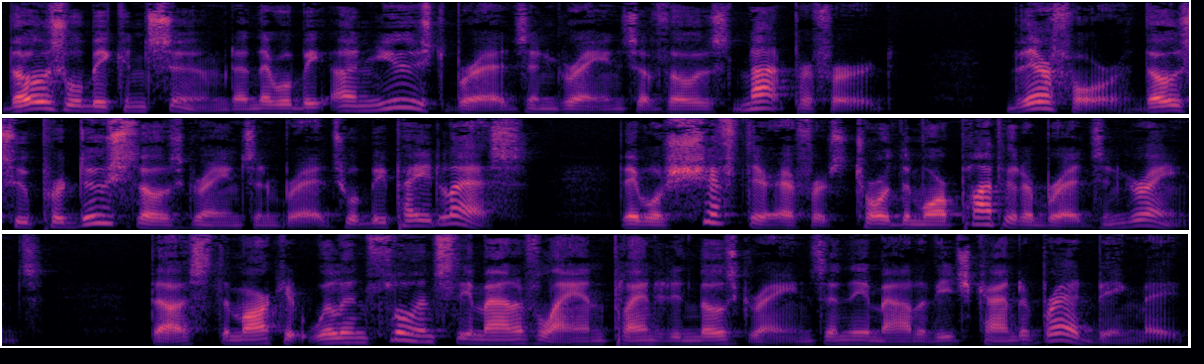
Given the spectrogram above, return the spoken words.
those will be consumed, and there will be unused breads and grains of those not preferred. Therefore, those who produce those grains and breads will be paid less. They will shift their efforts toward the more popular breads and grains. Thus, the market will influence the amount of land planted in those grains and the amount of each kind of bread being made.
